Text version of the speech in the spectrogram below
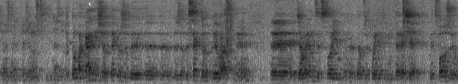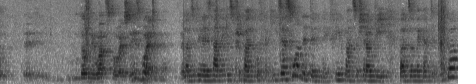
społecznej odpowiedzialności biznesu. domaganie się od tego, żeby, e, żeby sektor prywatny działający w swoim dobrze pojętym interesie wytworzył e, dobry ład społeczny jest błędne. Bardzo wiele znanych jest przypadków takiej zasłony dymnej. Firma coś robi bardzo negatywnego,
